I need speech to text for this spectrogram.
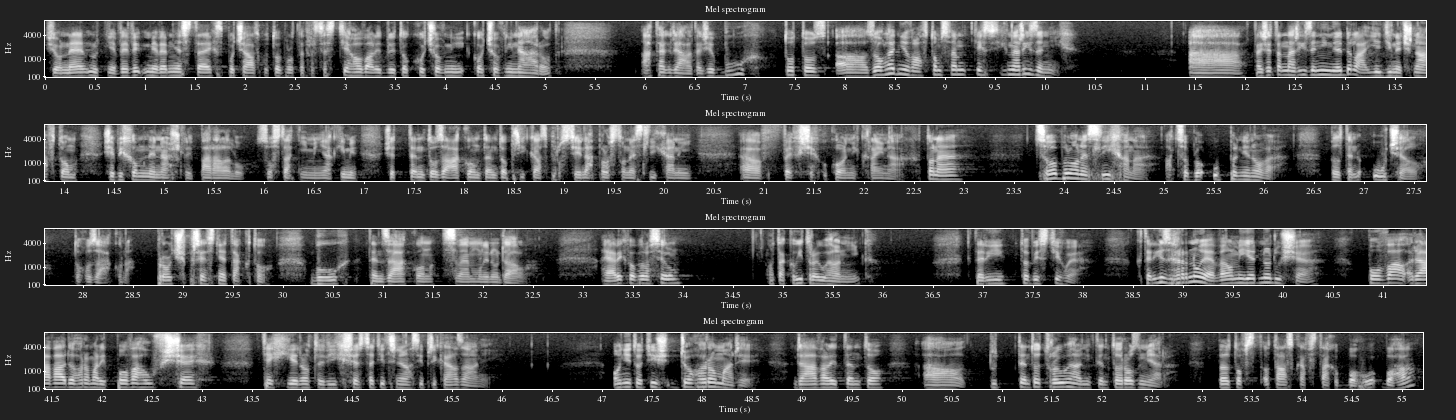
že ne nutně ve, ve městech, zpočátku to bylo, prostě stěhovali, byli to kočovný, kočovný národ a tak dále. Takže Bůh toto zohledňoval v tom svém těch svých nařízeních. A takže ta nařízení nebyla jedinečná v tom, že bychom nenašli paralelu s ostatními nějakými, že tento zákon, tento příkaz prostě je naprosto neslíchaný ve všech okolních krajinách. To ne. Co bylo neslíchané a co bylo úplně nové, byl ten účel toho zákona. Proč přesně takto Bůh ten zákon svému lidu dal? A já bych poprosil o takový trojuhelník, který to vystihuje, který zhrnuje velmi jednoduše pova- dává dohromady povahu všech těch jednotlivých 613 přikázání. Oni totiž dohromady dávali tento, uh, tu, tento trojuhelník, tento rozměr. Byl to otázka vztah Bohu, Boha,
